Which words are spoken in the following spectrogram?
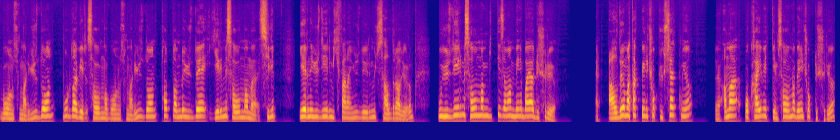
bonusum var %10. Burada bir savunma bonusum var %10. Toplamda %20 savunmamı silip yerine %22 falan %23 saldırı alıyorum. Bu %20 savunmam gittiği zaman beni bayağı düşürüyor. Yani aldığım atak beni çok yükseltmiyor. E, ama o kaybettiğim savunma beni çok düşürüyor.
